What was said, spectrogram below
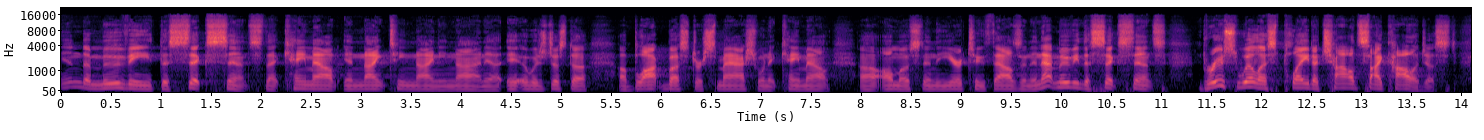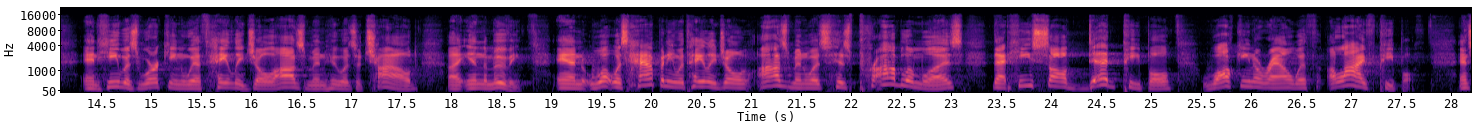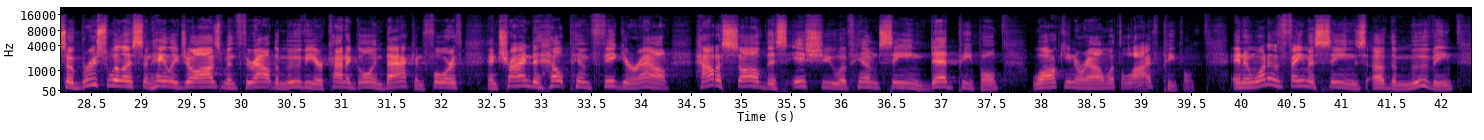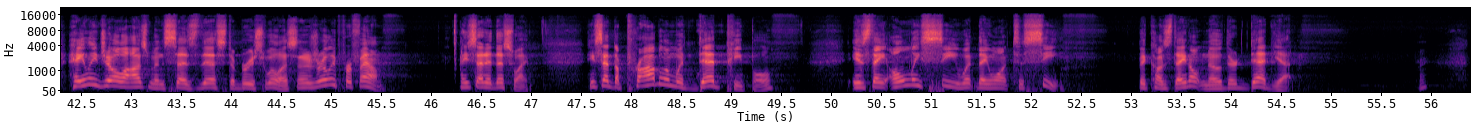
In the movie The Sixth Sense that came out in 1999, uh, it, was just a, a, blockbuster smash when it came out uh, almost in the year 2000. In that movie, The Sixth Sense, Bruce Willis played a child psychologist and he was working with Haley Joel Osment, who was a child uh, in the movie. And what was happening with Haley Joel Osment was his problem was that he saw dead people walking around with alive people. And so Bruce Willis and Haley Joel Osment throughout the movie are kind of going back and forth and trying to help him figure out how to solve this issue of him seeing dead people walking around with alive people. And in one of the famous scenes of the movie, Haley Joel Osment says this to Bruce Willis, and it was really profound. He said it this way He said, The problem with dead people is they only see what they want to see because they don't know they're dead yet.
